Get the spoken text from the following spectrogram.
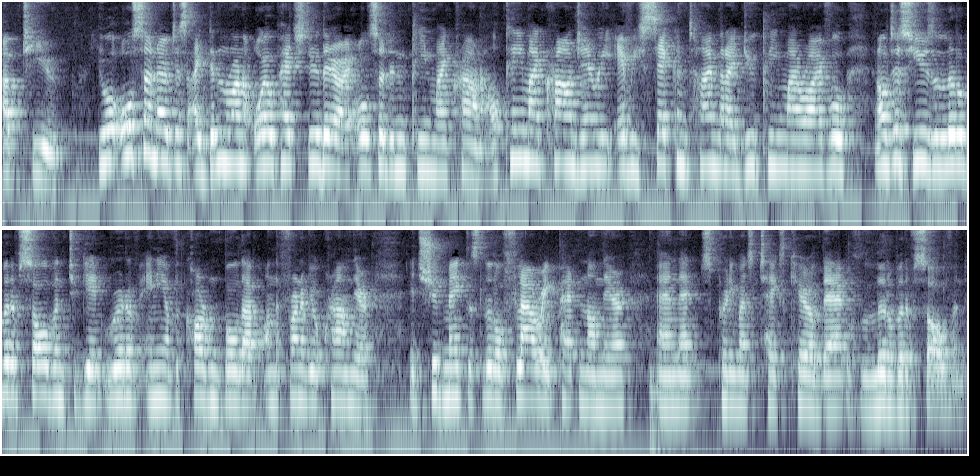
up to you. You will also notice I didn't run an oil patch through there. I also didn't clean my crown. I'll clean my crown generally every second time that I do clean my rifle. And I'll just use a little bit of solvent to get rid of any of the carbon buildup on the front of your crown there. It should make this little flowery pattern on there and that pretty much takes care of that with a little bit of solvent.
